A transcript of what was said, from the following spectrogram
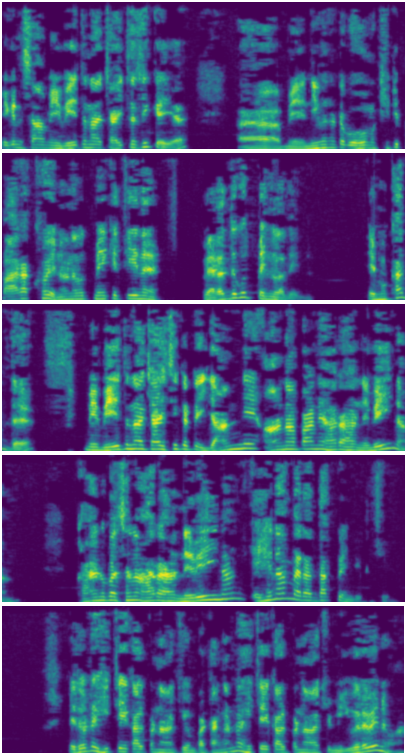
ඒක නිසා මේ වේදනා චෛතසිකය මේ නිවනට බොහොම කිටි පාරක් හොයනවා. නමුත් මේකේ තියෙන වැරද්දකුත් පෙන්වලා දෙන්න. ඒ මොකද්ද? මේ වේදනා චෛතසිකට යන්නේ ආනාපානය හරහා නෙවෙයි නම් කායනුපස්සන හරහා නෙවෙයි නම් එහෙනම් වැරද්දක් වෙන්න ඉඩ තියෙනවා. එතකොට හිතේ කල්පනා කියුම් පටන් ගන්නවා හිතේ කල්පනා කියුම් ඉවර වෙනවා.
